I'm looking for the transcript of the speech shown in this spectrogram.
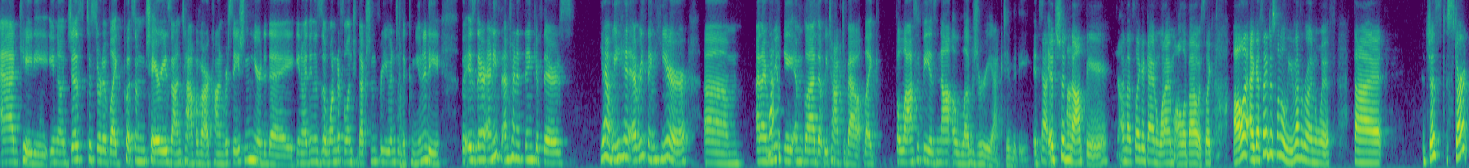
add, Katie, you know, just to sort of like put some cherries on top of our conversation here today? You know, I think this is a wonderful introduction for you into the community. But is there anything I'm trying to think if there's yeah, we hit everything here. Um, and I yeah. really am glad that we talked about like philosophy is not a luxury activity. It's yeah, it's it should not, not be. No. And that's like again what I'm all about. It's like all I guess I just want to leave everyone with that just start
